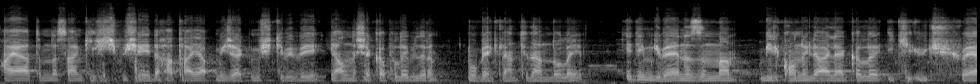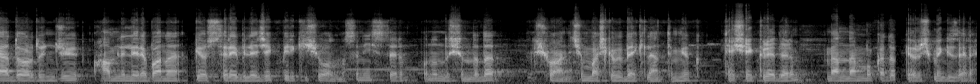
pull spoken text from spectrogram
hayatımda sanki hiçbir şeyde hata yapmayacakmış gibi bir yanlışa kapılabilirim bu beklentiden dolayı. Dediğim gibi en azından bir konuyla alakalı 2, 3 veya 4. hamleleri bana gösterebilecek bir kişi olmasını isterim. Bunun dışında da şu an için başka bir beklentim yok. Teşekkür ederim. Benden bu kadar. Görüşmek üzere.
